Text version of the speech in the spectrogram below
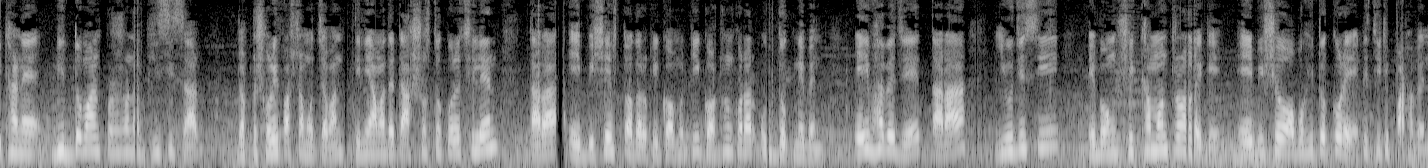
এখানে বিদ্যমান প্রশাসনের VC sir doctor Sharif Ashramuzzaman তিনি আমাদেরকে আশ্বস্ত করেছিলেন তারা এই বিশেষ তদারকি কমিটি গঠন করার উদ্যোগ নেবেন। এইভাবে যে তারা ইউজিসি এবং শিক্ষা মন্ত্রণালয়কে এই বিষয়ে অবহিত করে একটি চিঠি পাঠাবেন।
